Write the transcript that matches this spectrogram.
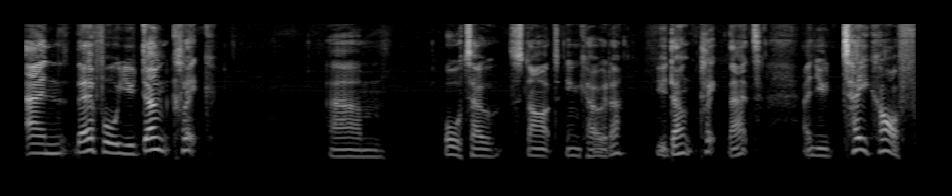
and therefore you don't click um, auto start encoder. You don't click that and you take off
